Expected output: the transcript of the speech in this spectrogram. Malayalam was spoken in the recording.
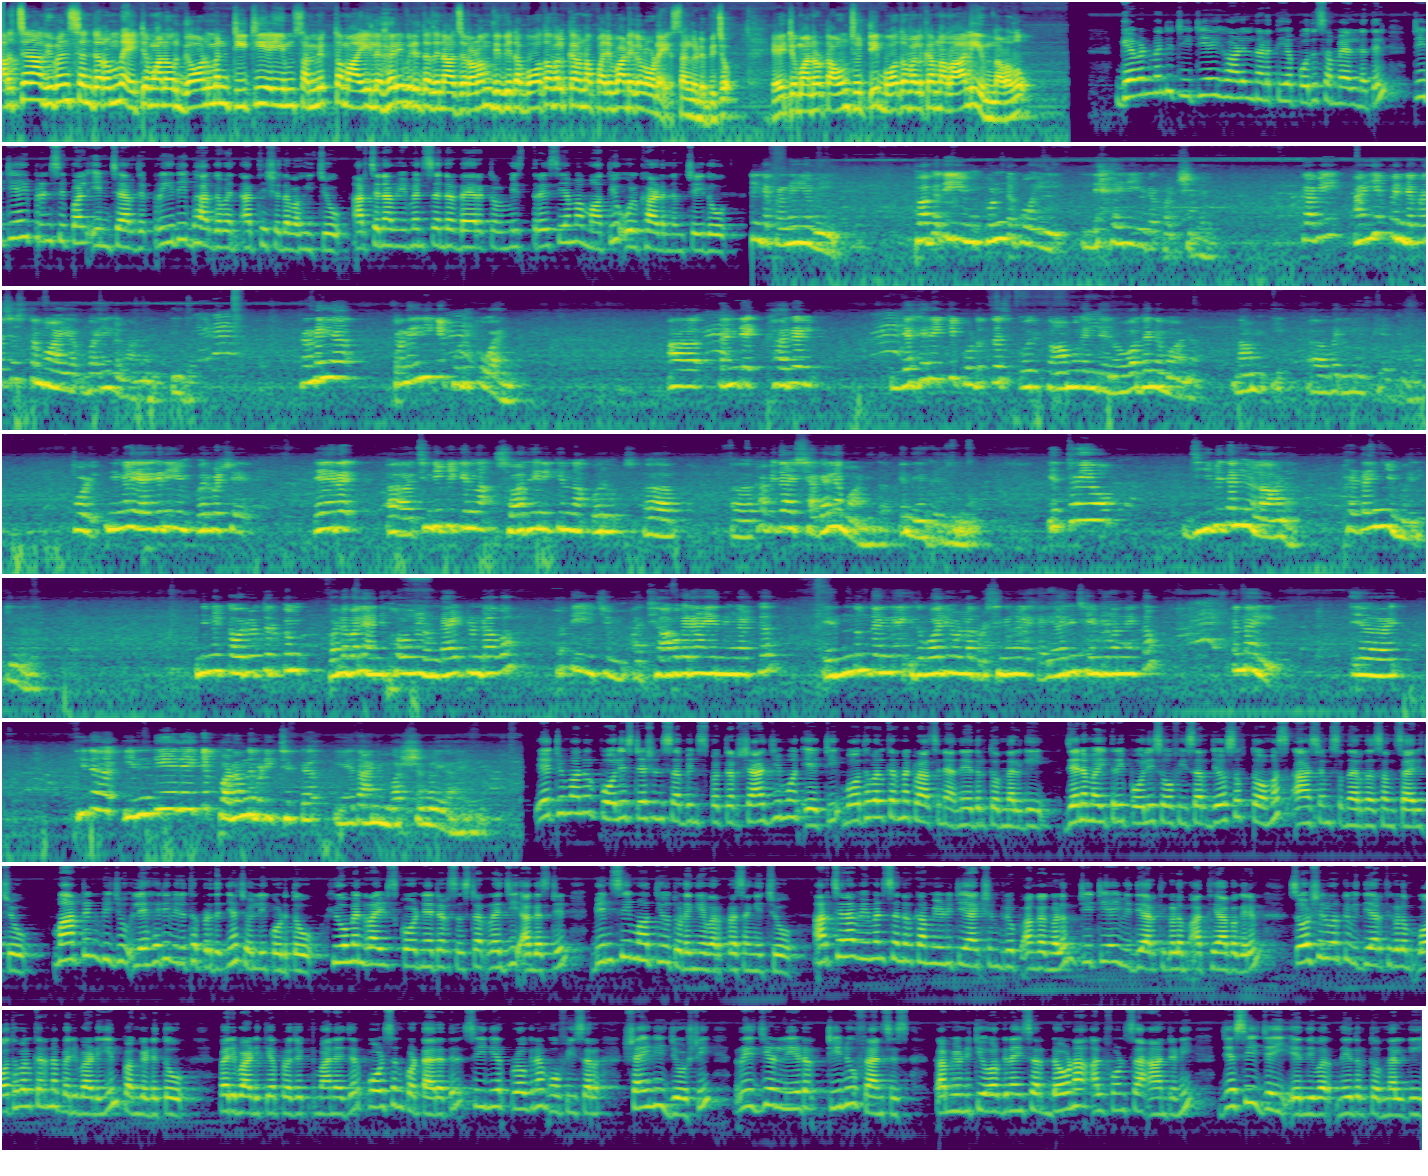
അർച്ചന വിമൻസ് സെന്ററും ഏറ്റുമാനൂർ ഗവൺമെന്റ് ടി ടി എയും സംയുക്തമായി ലഹരി വിരുദ്ധ ദിനാചരണം വിവിധ ബോധവൽക്കരണ പരിപാടികളോടെ സംഘടിപ്പിച്ചു. ഏറ്റുമാനൂർ ടൗൺ ചുറ്റി ബോധവൽക്കരണ റാലിയും നടന്നു. ഗവൺമെന്റ് ടി ടി ഐ ഹാളിൽ നടത്തിയ പൊതുസമ്മേളനത്തിൽ T T I principal in charge Preethi Bhargavan അധ്യക്ഷത വഹിച്ചു. Archana women's centre director miss Thresiamma Mathew ഉദ്ഘാടനം ചെയ്തു. പ്രണയമേ പകുതിയും കൊണ്ടുപോയി ലഹരിയുടെ പക്ഷികൾ. കവി അയ്യപ്പന്റെ പ്രശസ്തമായ വരികളാണ് ഇത്. പ്രണയ പ്രണയിക്ക് കൊടുക്കുവാൻ തന്റെ കരൽ ലഹരിക്ക് കൊടുത്ത ഒരു കാമുകന്റെ രോദനമാണ് നാം വരിയിൽ കേൾക്കുക അപ്പോൾ നിങ്ങൾ ഏകനെയും ഒരുപക്ഷെ ഏറെ ചിന്തിപ്പിക്കുന്ന സ്വാധീനിക്കുന്ന ഒരു കവിതാ ശകലമാണിത് എന്ന് ഞാൻ കരുതുന്നു. എത്രയോ ജീവിതങ്ങളാണ് പെടഞ്ഞു മരിക്കുന്നത്. നിങ്ങൾക്ക് ഓരോരുത്തർക്കും പല പല അനുഭവങ്ങൾ ഉണ്ടായിട്ടുണ്ടാവാം. പ്രത്യേകിച്ചും അധ്യാപകരായ നിങ്ങൾക്ക് എന്നും തന്നെ ഇതുപോലെയുള്ള പ്രശ്നങ്ങളെ കൈകാര്യം ചെയ്യേണ്ടി വന്നേക്കാം. എന്നാൽ ഇത് ഇന്ത്യയിലേക്ക് പടർന്നു പിടിച്ചിട്ട് ഏതാനും വർഷങ്ങളെ ആയിരുന്നു Ettumanoor police station sub inspector Shajimon ഏറ്റി ബോധവൽക്കരണ ക്ലാസ്സിന് നേതൃത്വം നൽകി. Janamaithri police officer Joseph Thomas ആശംസ നേർന്ന് സംസാരിച്ചു. മാർട്ടിൻ ബിജു ലഹരി വിരുദ്ധ പ്രതിജ്ഞ ചൊല്ലിക്കൊടുത്തു. Human rights coordinator sister Reji Augustine Binsy Mathew തുടങ്ങിയവർ പ്രസംഗിച്ചു. Archana women centre community action group അംഗങ്ങളും ടി ടി ഐ വിദ്യാർത്ഥികളും അധ്യാപകരും സോഷ്യൽ വർക്ക് വിദ്യാർത്ഥികളും ബോധവൽക്കരണ പരിപാടിയിൽ പങ്കെടുത്തു. പരിപാടിക്ക് project manager Paulson Kottarathil senior program officer Shiny Joshy region leader Teenu Francis community organiser Dona Alphonsa Antony Jessy Jay എന്നിവർ നേതൃത്വം നൽകി.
